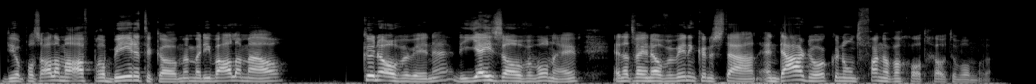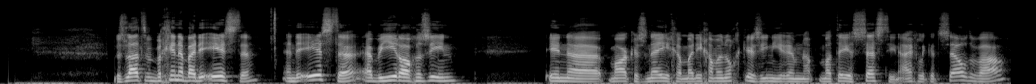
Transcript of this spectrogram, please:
Die op ons allemaal af proberen te komen, maar die we allemaal kunnen overwinnen. Die Jezus al overwonnen heeft. En dat wij in overwinning kunnen staan. En daardoor kunnen ontvangen van God grote wonderen. Dus laten we beginnen bij de eerste. En de eerste hebben we hier al gezien in uh, Marcus 9. Maar die gaan we nog een keer zien hier in Matthäus 16. Eigenlijk hetzelfde verhaal.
